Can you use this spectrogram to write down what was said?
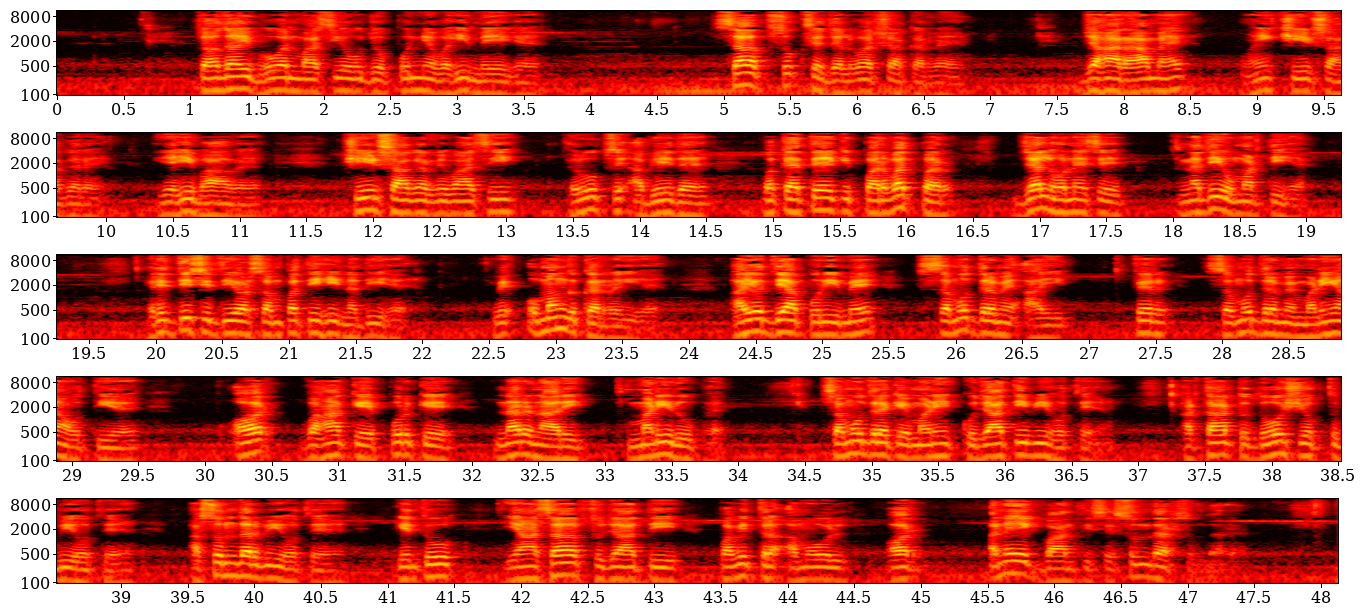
चौदह ही भुवन वासियों जो पुण्य वही मेघ है। सब सुख से जलवर्षा कर रहे हैं। जहाँ राम है, वहीं क्षीर सागर है। यही भाव है। क्षीर सागर निवासी रूप से अभेद है। वह कहते हैं कि पर्वत पर जल होने से नदी उमड़ती है। रिद्धि सिद्धि और संपत्ति ही नदी है। वे उमंग कर रही है। अयोध्यापुरी में समुद्र में आई, फिर समुद्र में मणियाँ होती है, और वहाँ के पुर के नर नारी मणि रूप है। समुद्र के मणि कुजाति भी होते हैं, अर्थात तो दोष युक्त भी होते हैं, असुंदर भी होते हैं। किंतु यहाँ सब सुजाति, पवित्र, अमोल और अनेक भांति से सुंदर सुंदर है।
